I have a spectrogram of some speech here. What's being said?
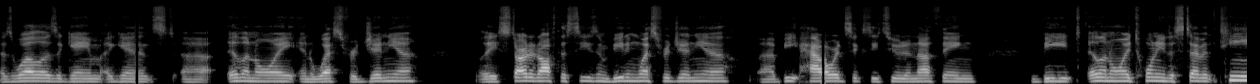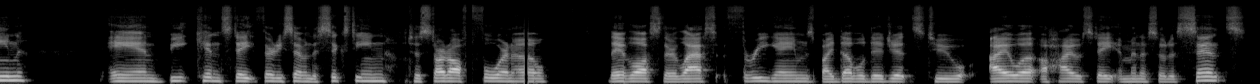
as well as a game against uh, Illinois and West Virginia. They started off the season beating West Virginia, uh, beat Howard 62 to nothing, beat Illinois 20 to 17 and beat Kent State 37 to 16 to start off 4 0. They have lost their last three games by double digits to Iowa, Ohio State, and Minnesota since.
